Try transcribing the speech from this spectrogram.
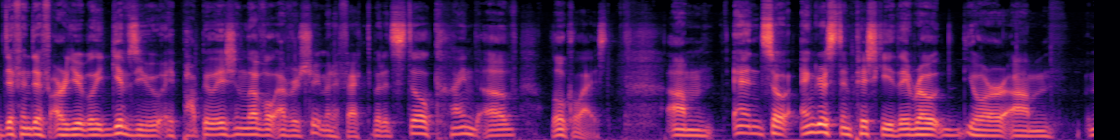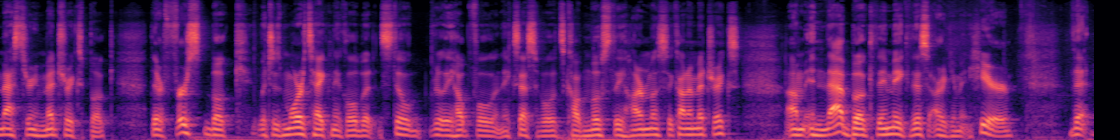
diff and diff arguably gives you a population level average treatment effect, but it's still kind of localized. Um, and so Angrist and Pischke, they wrote your um, Mastering Metrics book. Their first book, which is more technical but still really helpful and accessible, it's called Mostly Harmless Econometrics. Um, in that book, they make this argument here that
